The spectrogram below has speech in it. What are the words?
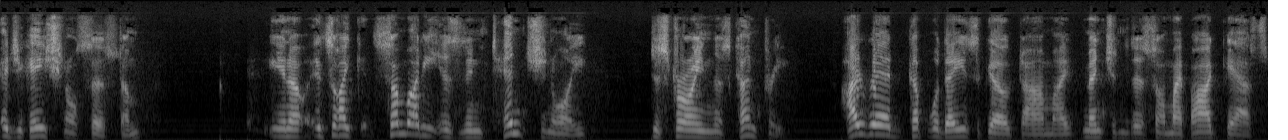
educational system. You know, it's like somebody is intentionally destroying this country. I read a couple of days ago, Tom, I mentioned this on my podcast,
